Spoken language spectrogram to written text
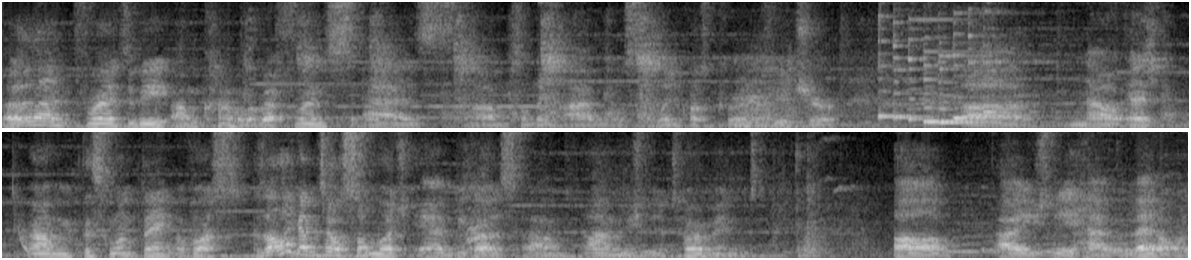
Other than for it to be um, kind of a reference as um, something I will explain across current and future, uh, no, it, um, this one thing, of course, because I like Undertale so much, and because um, I'm usually determined, uh, I usually have the red on.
